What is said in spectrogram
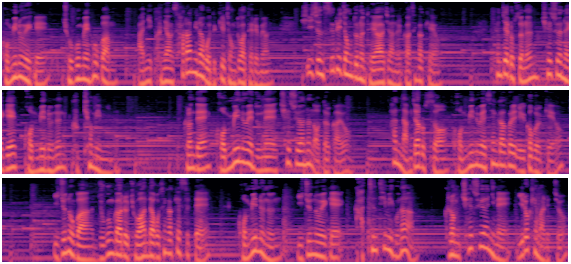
권민우에게 조금의 호감, 아니 그냥 사람이라고 느낄 정도가 되려면 시즌3 정도는 돼야 하지 않을까 생각해요. 현재로서는 최수연에게 권민우는 극혐입니다. 그런데 권민우의 눈에 최수연은 어떨까요? 한 남자로서 권민우의 생각을 읽어볼게요. 이준호가 누군가를 좋아한다고 생각했을 때 권민우는 이준호에게 같은 팀이구나. 그럼 최수연이네. 이렇게 말했죠.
